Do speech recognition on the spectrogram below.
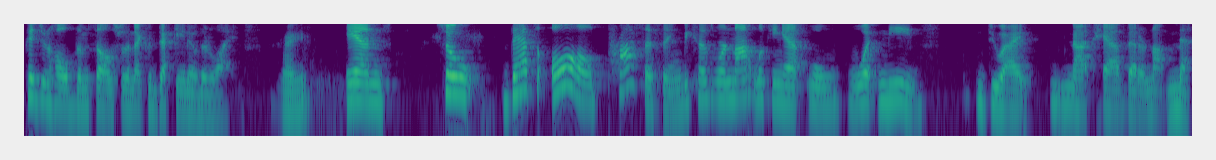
pigeonholed themselves for the next decade of their lives. Right. And so that's all processing because we're not looking at, well, what needs do I not have that are not met?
